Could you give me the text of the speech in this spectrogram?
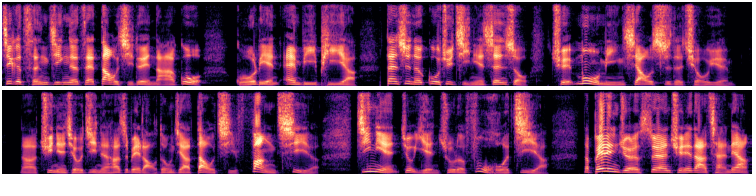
这个曾经呢在道奇队拿过国联 MVP 啊，但是呢过去几年身手却莫名消失的球员。那去年球季呢，他是被老东家道奇放弃了，今年就演出了复活季啊。那 Bellinger 虽然全垒打产量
